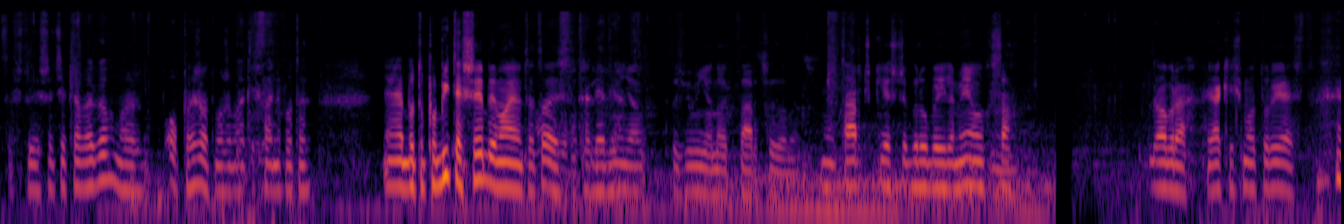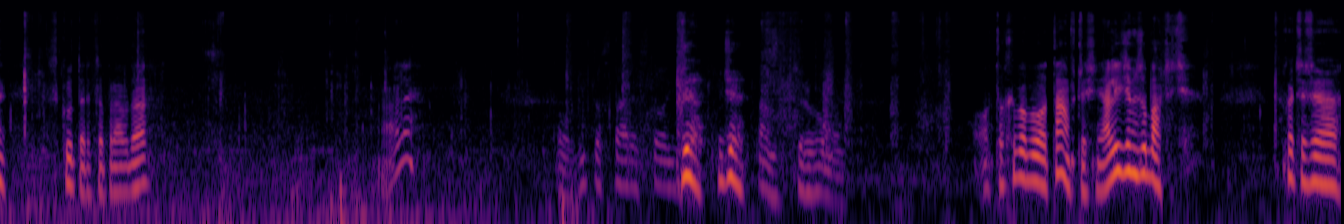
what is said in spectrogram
Coś tu jeszcze ciekawego? Może o Peugeot, może ma jakiś fajny fotel. Nie, bo tu pobite szyby mają, to to jest Ktoś tragedia. wymieniał, ktoś wymieniał nawet tarczę, zobacz. No, Tarczki jeszcze grube, ile mięsa. Dobra, jakiś motor jest. Skuter, co prawda. Ale... O, Vito stare stoi. Gdzie? Gdzie? Tam, czerwone. O, to chyba było tam wcześniej, ale idziemy zobaczyć. Chociaż ja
